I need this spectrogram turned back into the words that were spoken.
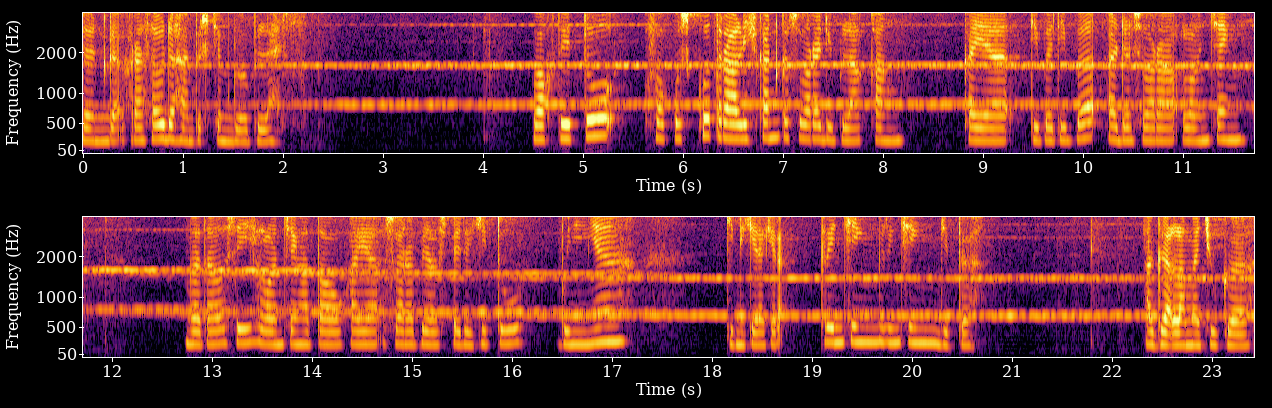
dan gak kerasa udah hampir jam 12. Waktu itu fokusku teralihkan ke suara di belakang. Kayak tiba-tiba ada suara lonceng. Gak tahu sih lonceng atau kayak suara bel sepeda gitu. Bunyinya gini kira-kira kerincing kerincing gitu. Agak lama juga.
